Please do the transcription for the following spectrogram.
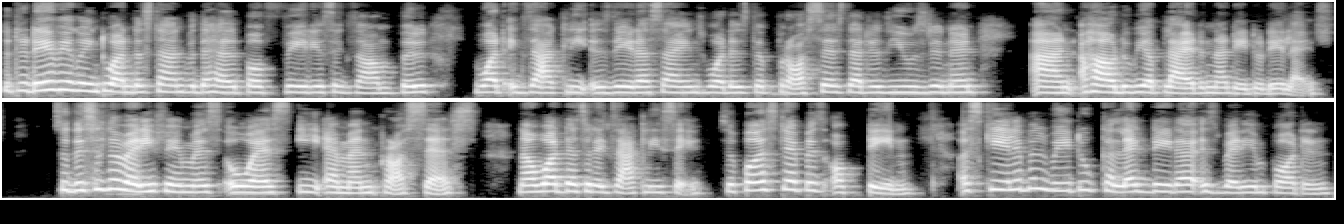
So today we are going to understand with the help of various examples, what exactly is data science, what is the process that is used in it, and how do we apply it in our day-to-day -day life. So this is the very famous OSEMN process. Now, what does it exactly say? So first step is obtain. A scalable way to collect data is very important,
